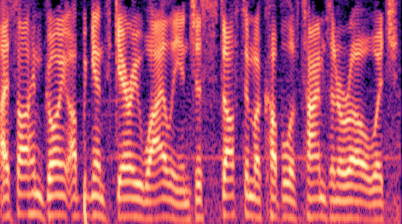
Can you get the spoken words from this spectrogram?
I saw him going up against Gary Wiley and just stuffed him a couple of times in a row, which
